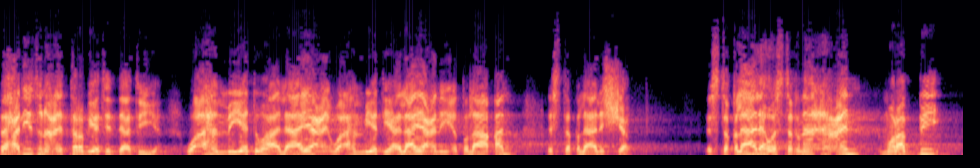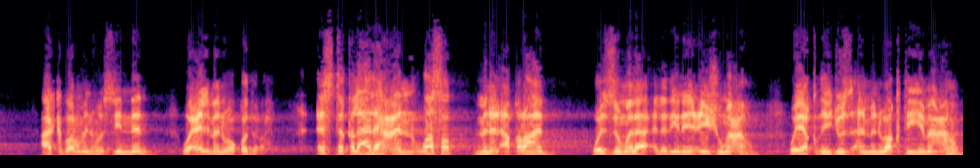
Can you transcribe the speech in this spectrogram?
فحديثنا عن التربية الذاتية وأهميتها لا يعني وأهميتها لا يعني إطلاقا استقلال الشاب. استقلاله واستغناءه عن مربي أكبر منه سنا وعلما وقدرة. استقلاله عن وسط من الأقران والزملاء الذين يعيش معهم ويقضي جزءا من وقته معهم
